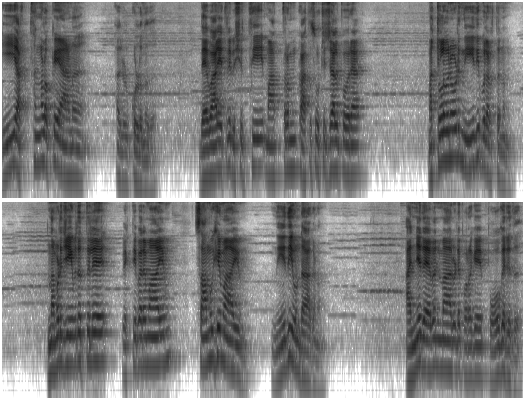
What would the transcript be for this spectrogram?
ഈ അർത്ഥങ്ങളൊക്കെയാണ് അതിൽ ഉൾക്കൊള്ളുന്നത്. ദേവാലയത്തിലെ വിശുദ്ധി മാത്രം കാത്തു സൂക്ഷിച്ചാൽ പോരാ. മറ്റുള്ളവനോട് നീതി പുലർത്തണം. നമ്മുടെ ജീവിതത്തിൽ വ്യക്തിപരമായും സാമൂഹ്യമായും നീതി ഉണ്ടാകണം. അന്യദേവന്മാരുടെ പുറകെ പോകരുത്.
